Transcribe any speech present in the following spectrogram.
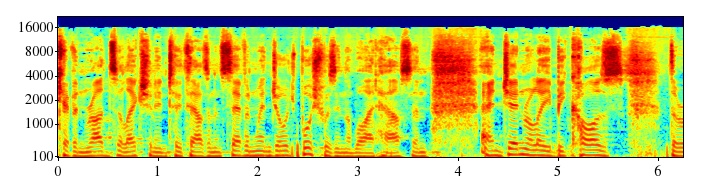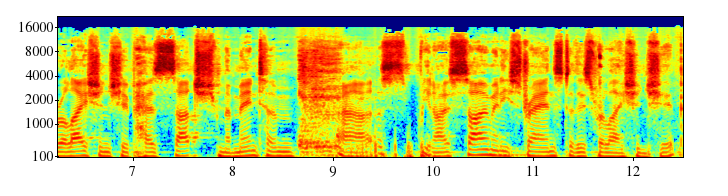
Kevin Rudd's election in 2007 when George Bush was in the White House. And, and generally, because the relationship has such momentum, uh, you know, so many strands to this relationship.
